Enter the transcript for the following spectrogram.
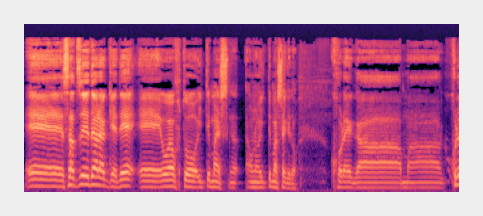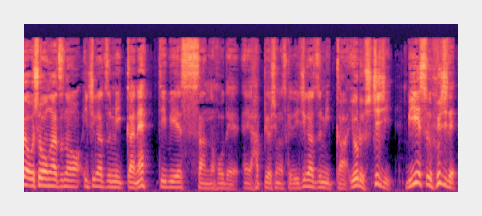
えー、撮影だらけで、えー、オアフと言ってました、あの、言ってましたけど、これが、まあ、これはお正月の1月3日ね、TBS さんの方で、えー、発表しますけど、1月3日夜7時、BS 富士で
